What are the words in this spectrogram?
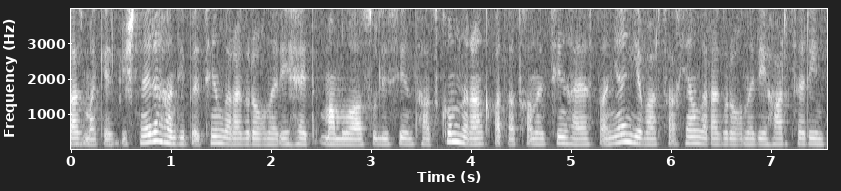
կազմակերպիչները հանդիպեցին լրագրողների հետ։ Մամլոասուլիսի ընթացքում նրանք պատասխանեցին հայաստանյան եւ արցախյան լրագրողների հարցերին։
